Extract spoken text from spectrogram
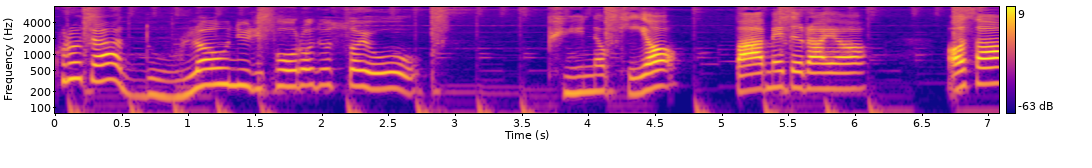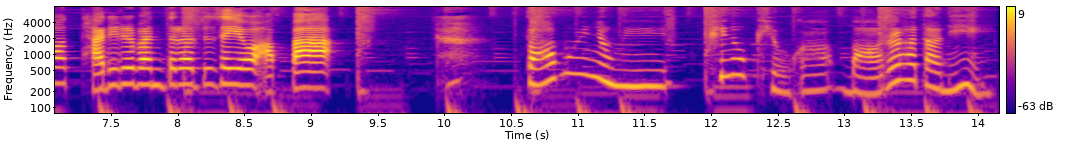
그러자 놀라운 일이 벌어졌어요. 피노키오, 마음에 들어요. 어서 다리를 만들어 주세요, 아빠. 나무 인형이 피노키오가 말을 하다니.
